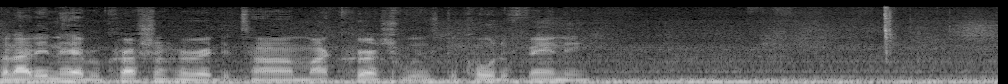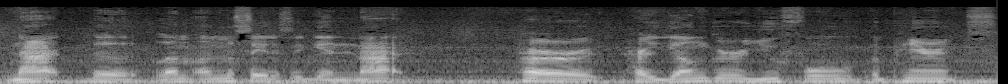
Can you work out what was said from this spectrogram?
But I didn't have a crush on her at the time. My crush was Dakota Fanning. Not the I'm gonna say this again. Not her her younger youthful appearance,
